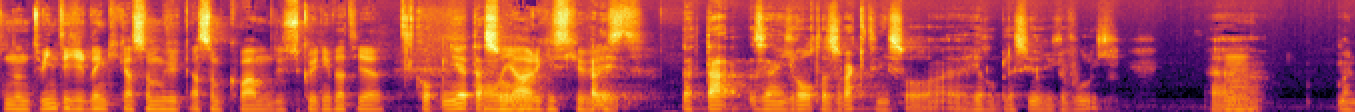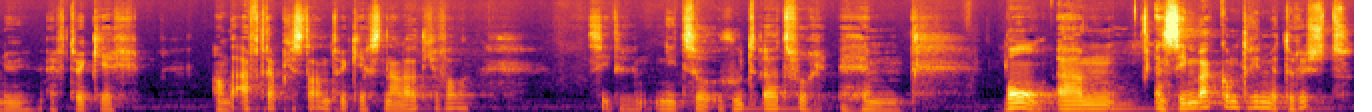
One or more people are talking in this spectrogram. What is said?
een twintiger denk ik als hem, als hem kwam. Dus ik weet niet dat hij ik hoop niet dat dat zo, jarig is geweest. Allee, dat dat zijn grote zwakte is, zo uh, heel blessuregevoelig. Uh, hmm. Maar nu, hij heeft twee keer aan de aftrap gestaan, twee keer snel uitgevallen. ziet er niet zo goed uit voor hem. Bon, ehm, en Simba komt erin met rust.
